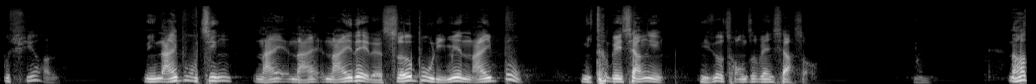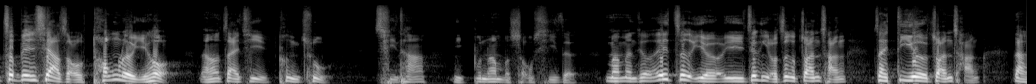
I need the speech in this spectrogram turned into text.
不需要。你哪一部经，哪哪哪一类的十二部里面哪一部你特别相应，你就从这边下手，然后这边下手通了以后，然后再去碰触其他你不那么熟悉的，慢慢就哎，这个有已经有这个专长，在第二专长，那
